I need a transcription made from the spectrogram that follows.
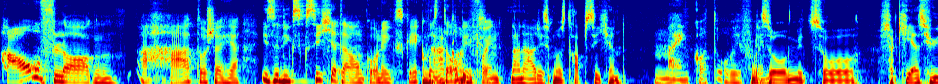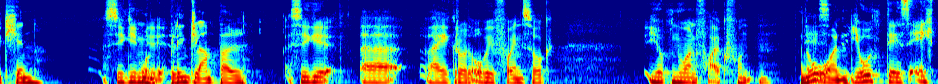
Auflagen, aha, da schau her, ist ja nichts gesichert auch und gar nichts, gell? Kannst Nein, du nichts. runterfallen. nein, nein, das musst du absichern. Mein Gott, runterfallen. Mit so, mit so Verkehrshütchen Siege, und Blinklamperl. Siege äh, weil ich gerade runterfallen sage, ich habe nur einen Fall gefunden. Der ist- einen? Jo, der ist echt,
